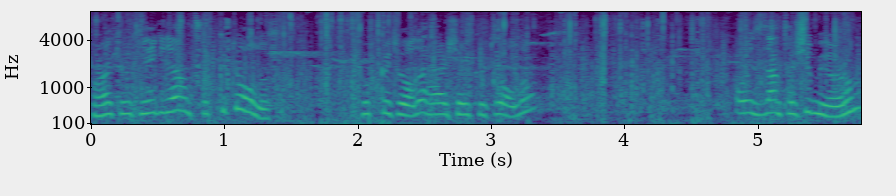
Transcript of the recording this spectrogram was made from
Sonra Türkiye'ye giderim. Çok kötü olur. Çok kötü olur. Her şey kötü olur. O yüzden taşımıyorum.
